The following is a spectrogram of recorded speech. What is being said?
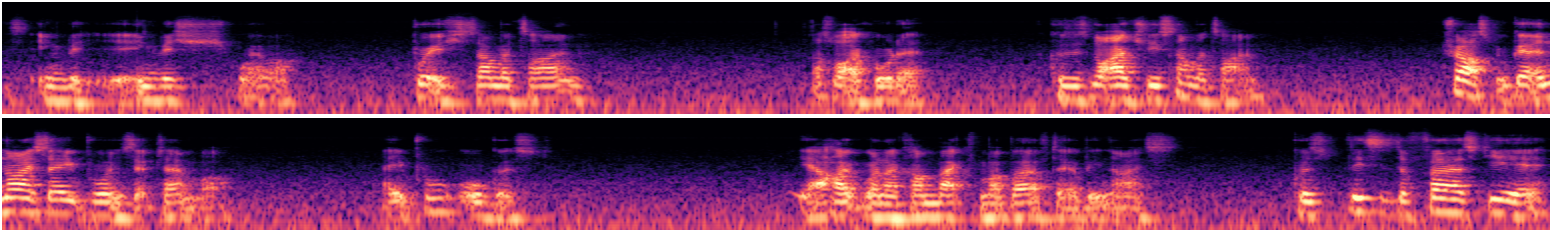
it's English English weather, British summertime. That's what I called it because it's not actually summertime. Trust, we'll get a nice April and September. April, August. Yeah, I hope when I come back for my birthday it'll be nice. Because this is the first year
